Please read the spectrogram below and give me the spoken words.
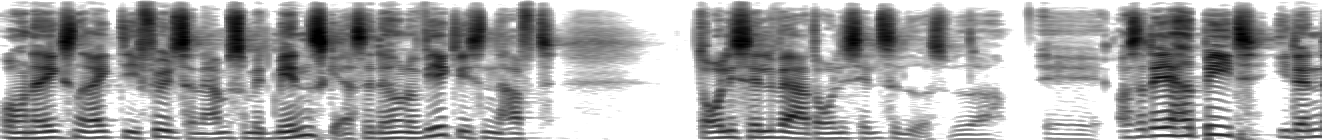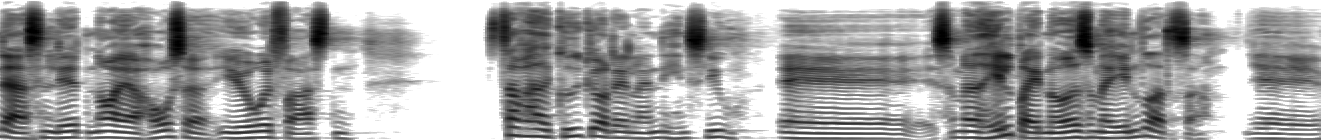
og hun havde ikke sådan rigtig følt sig nærmest som et menneske. Altså, det, hun har virkelig sådan haft dårlig selvværd, dårlig selvtillid osv. Øh, og så det, jeg havde bedt i den der sådan lidt, når jeg hovser i øvrigt forresten, så havde Gud gjort et eller andet i hendes liv, øh, som havde helbredt noget, som havde ændret sig. Øh,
